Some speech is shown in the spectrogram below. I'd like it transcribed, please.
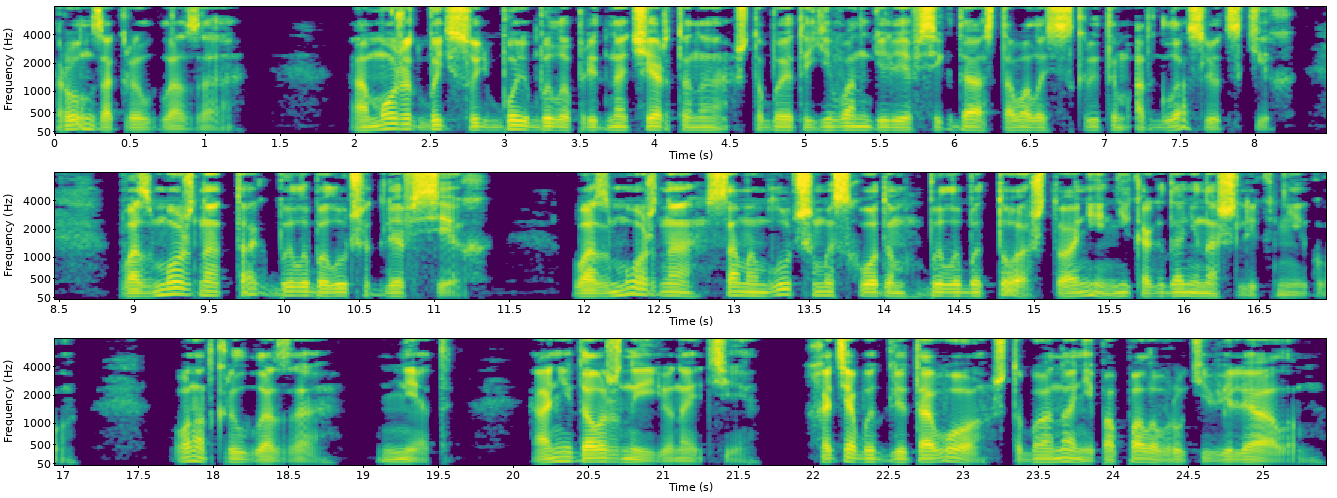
Рун закрыл глаза. А может быть, судьбой было предначертано, чтобы это Евангелие всегда оставалось скрытым от глаз людских? Возможно, так было бы лучше для всех. Возможно, самым лучшим исходом было бы то, что они никогда не нашли книгу. Он открыл глаза. Нет, они должны ее найти. Хотя бы для того, чтобы она не попала в руки Велиалам.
